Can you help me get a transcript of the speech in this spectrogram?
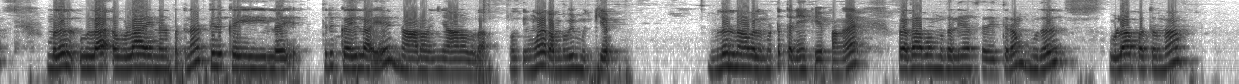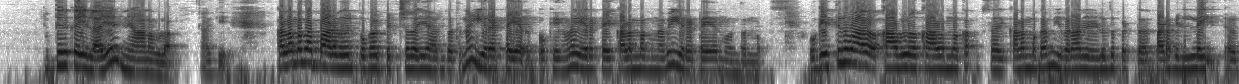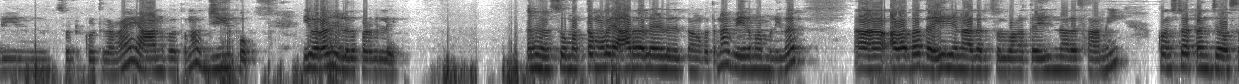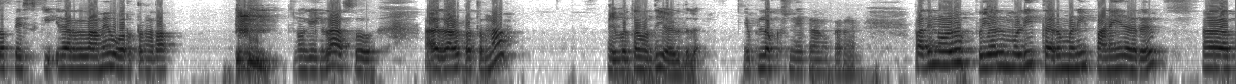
முதல் உலா உலா என்னன்னு பார்த்தோம்னா திருக்கையில திருக்கையிலாய ஞானம் ஞான உலா. ஓகேங்களா? ரொம்பவே முக்கியம். முதல் நாவல் மட்டும் தனியாக கேட்பாங்க. பிரதாப முதலிய சரித்திரம். முதல் உலா பார்த்தோம்னா திருக்கையிலாய ஞான விழா. ஓகே. கலம்பக பாடுவதில் புகழ் பெற்றவர் யாருன்னு பார்த்தோன்னா இரட்டையர். ஓகேங்களா? இரட்டை கலம்பகனாவே இரட்டையர் வந்துடணும். ஓகே. திருவா காவல காலம்பகம் சாரி கலம்பகம் இவரால் எழுதப்பட்ட படவில்லை அப்படின்னு சொல்லிட்டு கொடுத்துருக்காங்க. யாருன்னு பார்த்தோம்னா ஜீபோ. இவரால் எழுதப்படவில்லை. ஸோ மற்றவங்களும் யாரால எழுதியிருக்காங்க பார்த்தோம்னா வீரமா முனிவர் அவர் தான் தைரியநாதர் சொல்லுவாங்க. தைரியநாத சாமி கொன்ஸ்டாட்டன் ஜோசப் பெஸ்கி இதெல்லாமே ஒருத்தங்க தான். ஓகேங்களா? ஸோ அதனால பார்த்தோம்னா இவர் தான் வந்து எழுதலை. எப்படிலாம் கொஸ்டின் கேட்குறாங்க பாருங்க. பதினோரு புயல்மொழி தருமணி பனைதரு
